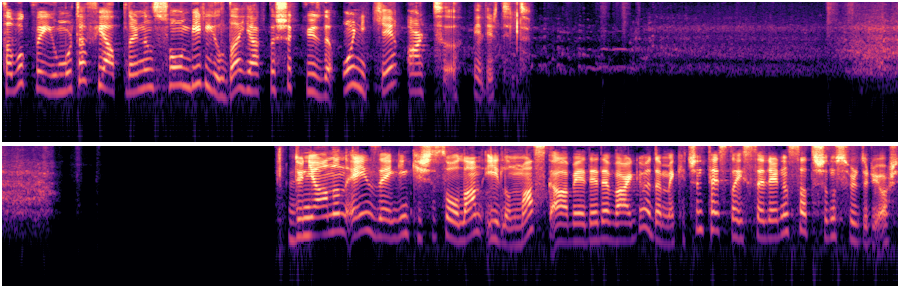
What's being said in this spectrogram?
tavuk ve yumurta fiyatlarının son bir yılda yaklaşık %12 arttığı belirtildi. Dünyanın en zengin kişisi olan Elon Musk, ABD'de vergi ödemek için Tesla hisselerinin satışını sürdürüyor.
